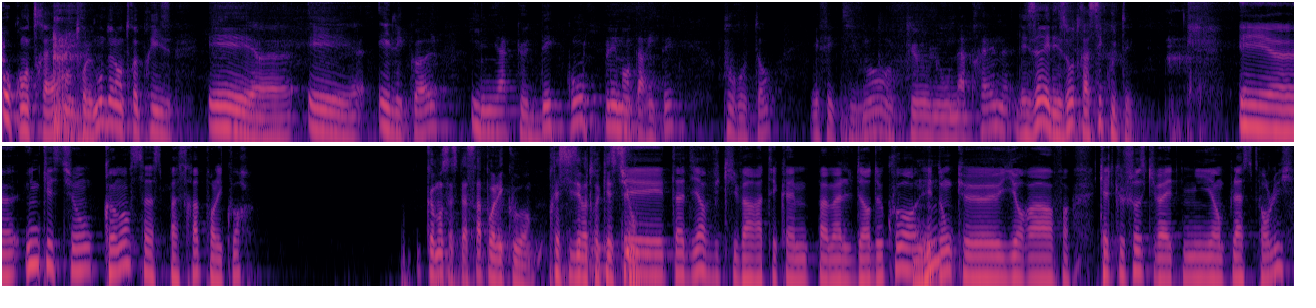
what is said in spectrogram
Au contraire, entre le monde de l'entreprise et l'école, il n'y a que des complémentarités. Pour autant, effectivement, que l'on apprenne les uns et les autres à s'écouter. Et euh, une question, comment ça se passera pour les cours? Comment ça se passera pour les cours? Précisez votre question. C'est-à-dire, vu qu'il va rater quand même pas mal d'heures de cours, Mhm. et donc euh, il y aura enfin, quelque chose qui va être mis en place pour lui?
